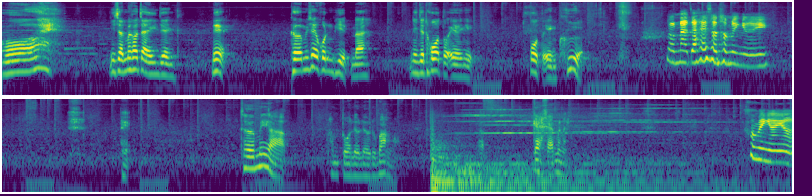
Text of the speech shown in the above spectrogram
โอ้ยนี่ฉันไม่เข้าใจจริงๆ นี่เธอไม่ใช่คนผิดนะ ยังจะโทษตัวเองอีก โทษตัวเองเพื่อแล้วนาจะให้ฉันทำยังไงเฮ้เธอไม่อยากทำตัวเร็วๆดูบ้างเหรอแบบแก้แค้นมันหน่อยทำยังไงอะ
